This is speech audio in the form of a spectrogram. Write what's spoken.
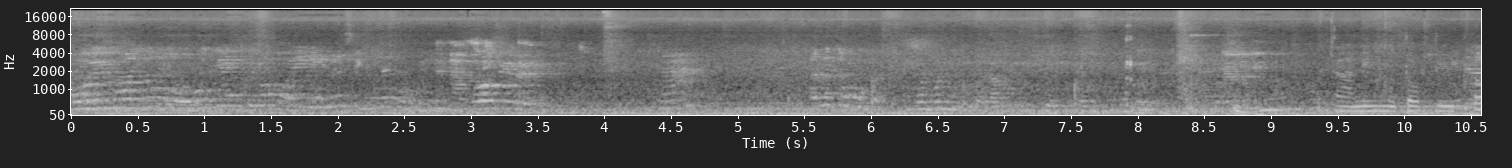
Oo, yung ano, huwag yan ko. Ayun na, signal. Okay. Ano to? Sabunin ko ba lang? Daming motor dito.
